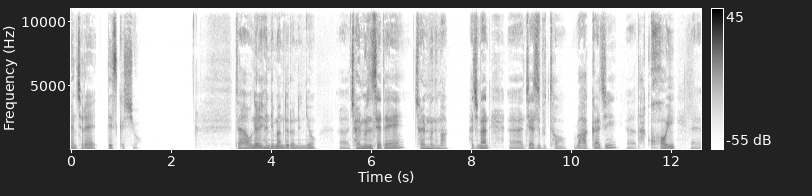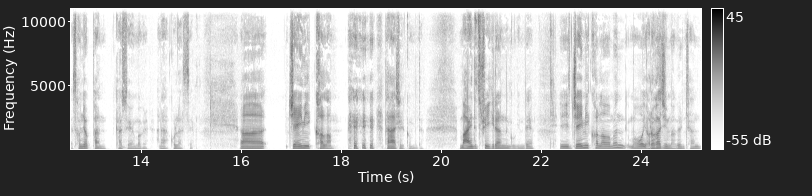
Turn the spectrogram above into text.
김현철의 디스크쇼. 자, 오늘 현디맘대로는요, 어, 젊은 세대의 젊은 음악. 하지만, 어, 재즈부터 락까지 어, 다 거의 에, 섭렵한 가수의 음악을 하나 골랐어요. 아, 제이미 컬럼. 다 아실 겁니다. Mind Trick이라는 곡인데 이 제이미 컬럼은 뭐 여러 가지 음악을 참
